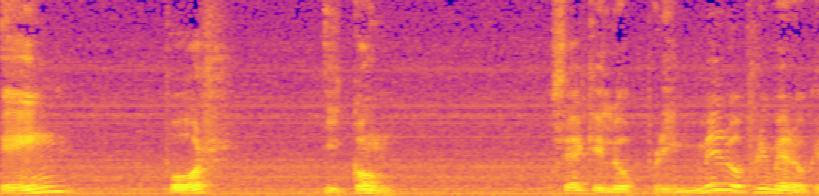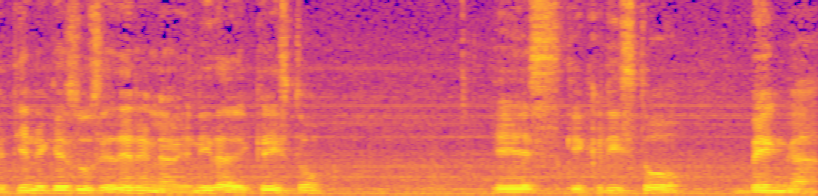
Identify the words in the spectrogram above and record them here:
en, por y con. O sea que lo primero, primero que tiene que suceder en la venida de Cristo es que Cristo venga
